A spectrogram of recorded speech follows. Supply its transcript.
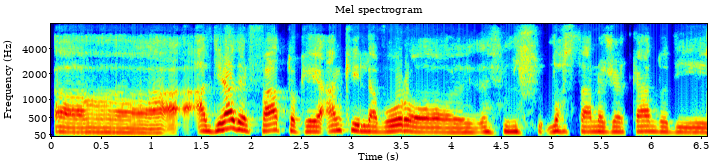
Uh, al di là del fatto che anche il lavoro eh, lo stanno cercando di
